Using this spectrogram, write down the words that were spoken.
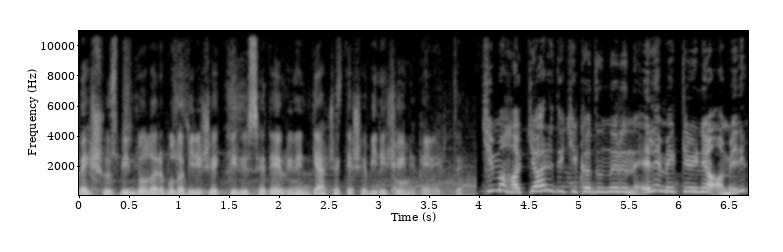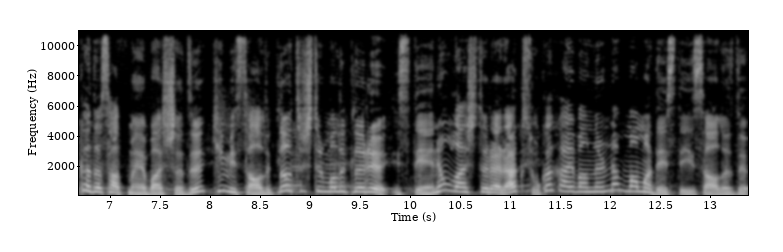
500 bin doları bulabilecek bir hisse devrinin gerçekleşebileceğini belirtti. Kimi Hakkari'deki kadınların el emeklerini Amerika'da satmaya başladı, kimi sağlıklı atıştırmalıkları isteyene ulaştırarak sokak hayvanlarına mama desteği sağladı.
